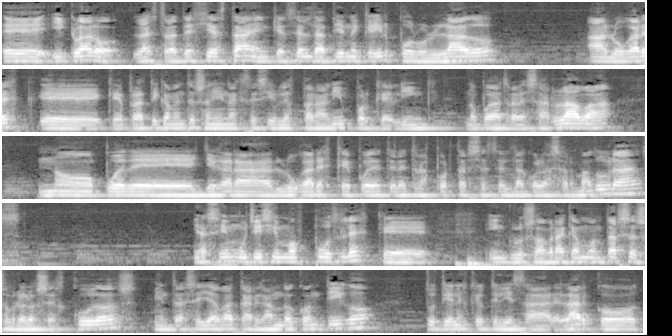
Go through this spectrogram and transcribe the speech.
Eh, y claro, la estrategia está en que Zelda tiene que ir por un lado a lugares que, que prácticamente son inaccesibles para Link porque Link no puede atravesar lava, no puede llegar a lugares que puede teletransportarse Zelda con las armaduras. Y así muchísimos puzzles que incluso habrá que montarse sobre los escudos mientras ella va cargando contigo. Tú tienes que utilizar el arco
